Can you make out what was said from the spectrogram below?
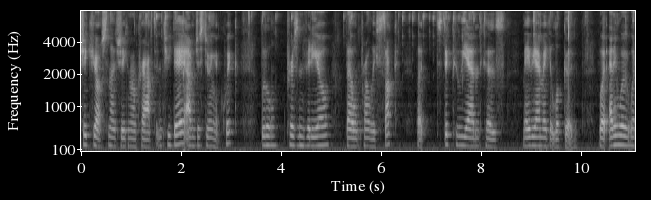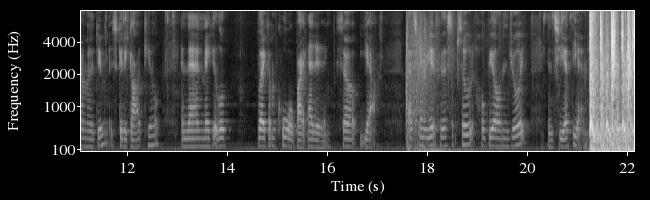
here, also known as Jake Craft, and today I'm just doing a quick little prison video that will probably suck, but stick to the end because maybe I make it look good. But anyway, what I'm going to do is get a god kill and then make it look like I'm cool by editing. So yeah, that's going to be it for this episode. Hope you all enjoyed and see you at the end.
